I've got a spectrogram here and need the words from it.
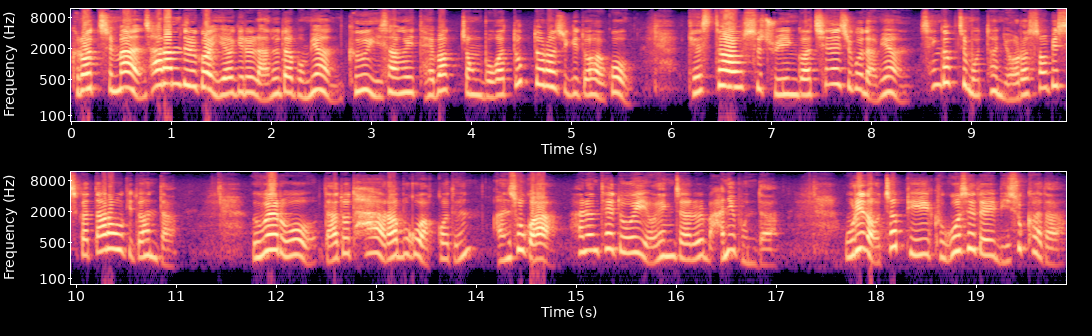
그렇지만 사람들과 이야기를 나누다 보면 그 이상의 대박 정보가 뚝 떨어지기도 하고 게스트하우스 주인과 친해지고 나면 생각지 못한 여러 서비스가 따라오기도 한다. 의외로 나도 다 알아보고 왔거든. 안 속아 하는 태도의 여행자를 많이 본다. 우린 어차피 그곳에 대해 미숙하다.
